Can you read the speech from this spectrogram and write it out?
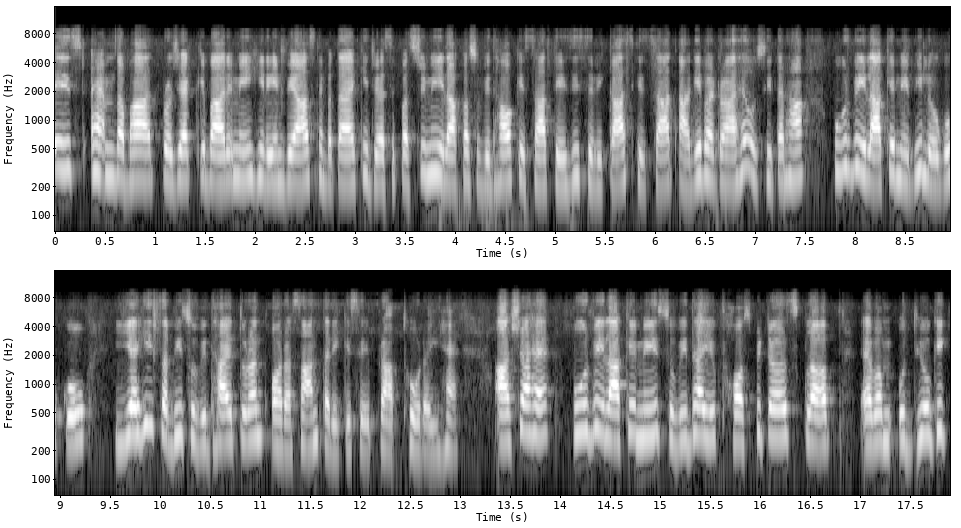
ईस्ट अहमदाबाद प्रोजेक्ट के बारे में हिरेन व्यास ने बताया कि जैसे पश्चिमी इलाका सुविधाओं के साथ तेज़ी से विकास के साथ आगे बढ़ रहा है, उसी तरह पूर्वी इलाके में भी लोगों को यही सभी सुविधाएँ तुरंत और आसान तरीके से प्राप्त हो रही हैं। आशा है पूर्वी इलाके में सुविधा युक्त हॉस्पिटल्स, क्लब एवं औद्योगिक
